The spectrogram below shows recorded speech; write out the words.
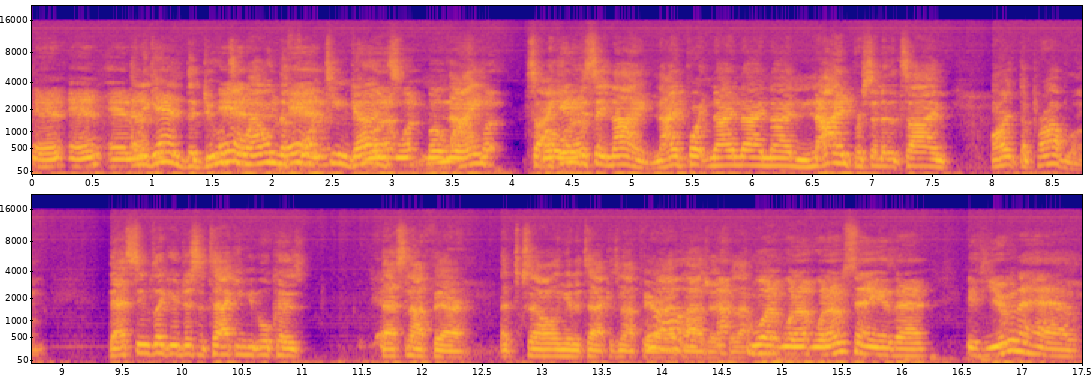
And and and, And again, the dudes who own the 14 guns, what- what- what- nine. but- so I can't even say nine. Nine point nine nine nine nine percent of the time aren't the problem. That seems like you're just attacking people because that's not fair. That's calling an attack is not fair. I apologize for I- that. What, what, what I'm saying is that if you're going to have,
